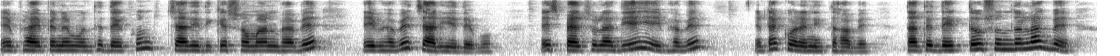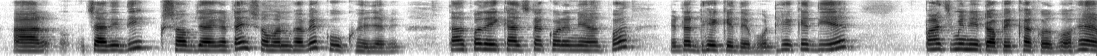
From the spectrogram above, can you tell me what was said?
এই ফ্রাই প্যানের মধ্যে দেখুন, চারিদিকে সমানভাবে এইভাবে চারিয়ে দেব। এই স্প্যাচুলা দিয়েই এইভাবে এটা করে নিতে হবে। তাতে দেখতেও সুন্দর লাগবে আর চারিদিক সব জায়গাটাই সমানভাবে কুক হয়ে যাবে। তারপর এই কাজটা করে নেওয়ার পর এটা ঢেকে দেব। ঢেকে দিয়ে পাঁচ মিনিট অপেক্ষা করব। হ্যাঁ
